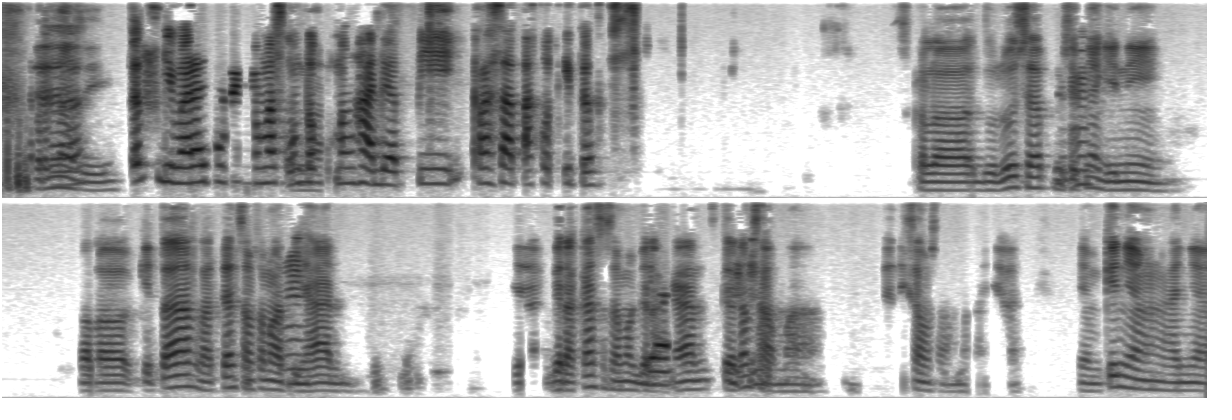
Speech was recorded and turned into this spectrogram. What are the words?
pernah uh, sih. Terus gimana caranya Mas pernah. untuk menghadapi rasa takut itu? Kalau dulu saya prinsipnya uh-uh. gini, kalau kita latihan sama-sama latihan, uh-uh. ya gerakan sama iya. gerakan, gerakan uh-uh. sama, jadi sama-sama ya. Ya mungkin yang hanya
